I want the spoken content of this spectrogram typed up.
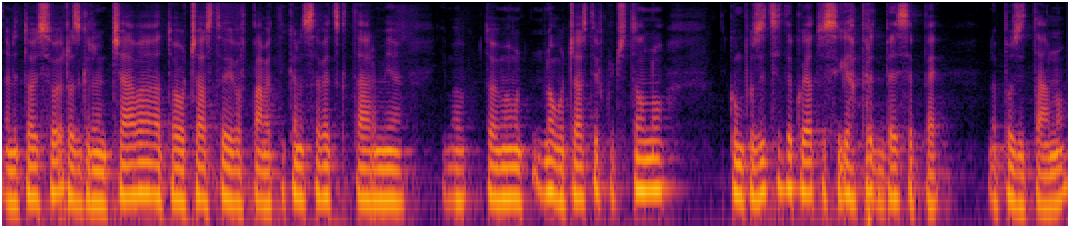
Нали, той се разграничава, а той участва и в паметника на съветската армия. Има, той има много участие, включително композицията, която сега пред БСП на Позитано.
